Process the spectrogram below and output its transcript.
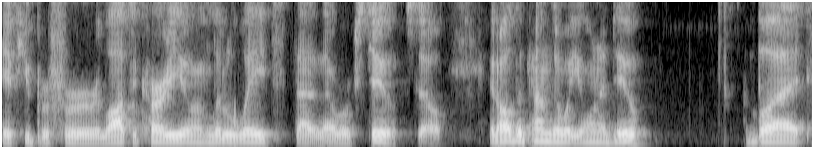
if you prefer lots of cardio and little weights that, that works too so it all depends on what you want to do but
